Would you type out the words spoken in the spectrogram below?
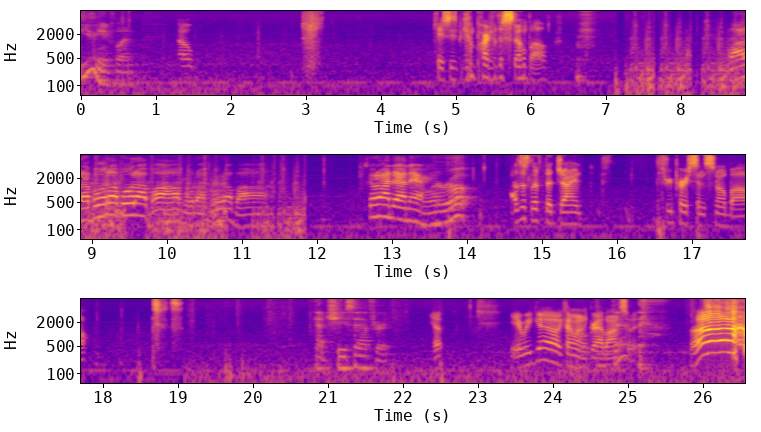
Okay, so getting flooded. Oh. Casey's become part of the snowball. Bada bada bada ba bada bada ba. What's going on down there? Let her up. I'll just lift the giant three-person snowball. Got to chase after it. yep. Here we go. I kind of want to grab Okay. onto it. Oh!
